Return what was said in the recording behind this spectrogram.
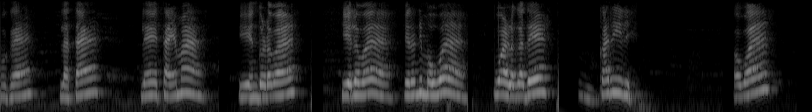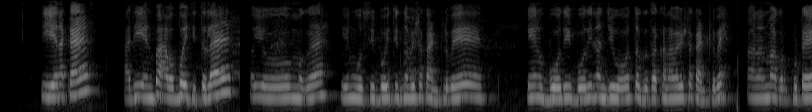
ಮಗ, ಲತಾ, ಲೇ ತಾಯಮ್ಮ, ಏನ್ ದೊಡವ? ಏನವ ಏನ ನಿಮ್ಮವ್ವ? ಒಳಗದೆ. ಕರೀರಿ. ಅವ್ವ, ಏನಕ್ಕ? ಅದೇನು ಬಾವ ಬೈತಿತ್ತಲ್ಲ? ಅಯ್ಯೋ ಮಗ, ಏನು ಒಸಿ ನಾವ್ ಇಷ್ಟ ಕಂಟ್ಲುವೆ. ಏನು ಬೋದಿ ಬೋದಿ ನನ್ನ ಜೀವ ತೆಗ್ದಕ್ಕ ಇಷ್ಟ ಕಂಟ್ಲುವೆ. ನನ್ನ ಮಗನ ಬಿಟ್ಟೆ.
